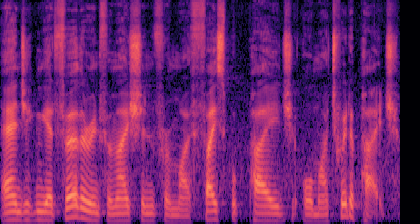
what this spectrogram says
and you can get further information from my Facebook page or my Twitter page.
